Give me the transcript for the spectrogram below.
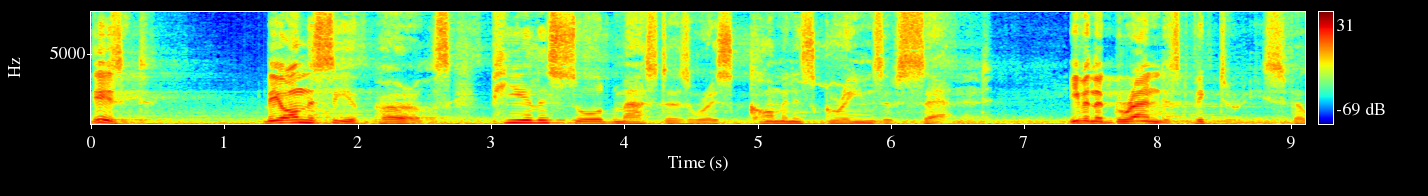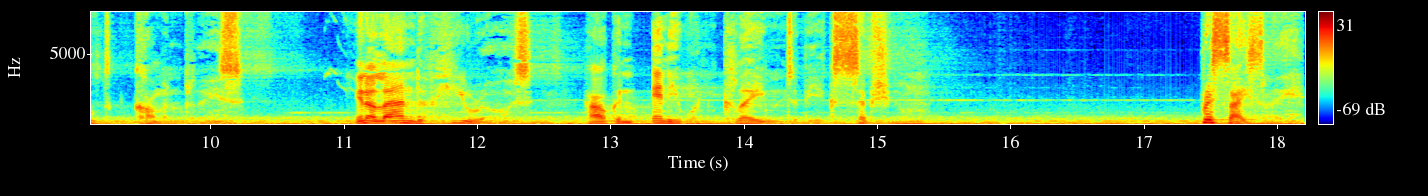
Is it? Beyond the Sea of Pearls, peerless sword masters were as common as grains of sand. Even the grandest victories felt commonplace. In a land of heroes, how can anyone claim to be exceptional? Precisely.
